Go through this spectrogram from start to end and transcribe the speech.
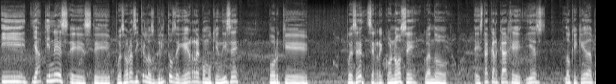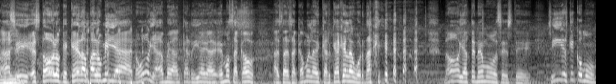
Y ya tienes, este, pues ahora sí que los gritos de guerra, como quien dice, porque pues eh, se reconoce cuando está carcaje y es lo que queda para Ah, sí, es todo lo que queda, palomilla. No, ya me dan carrilla, ya hemos sacado, hasta sacamos la de carcaje al abordaje. No, ya tenemos este. Sí, es que como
